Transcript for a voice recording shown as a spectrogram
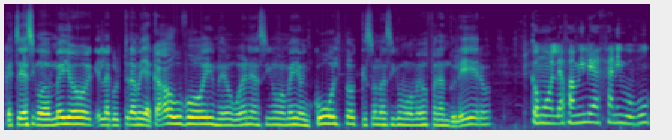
¿Cachai? Así como medio en la cultura media cowboy, medio buenos, así como medio incultos, que son así como medio faranduleros. Como la familia Honey Boo Boo.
